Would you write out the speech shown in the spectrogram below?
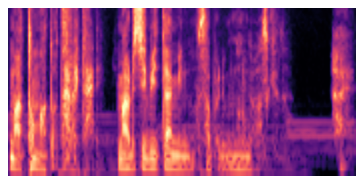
まあトマト食べたり、マルチビタミンのサプリも飲んでますけど、はい。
